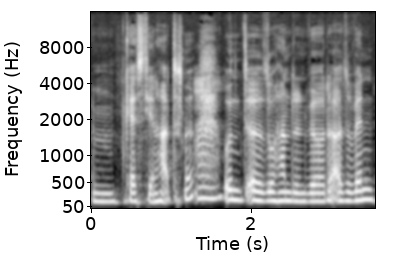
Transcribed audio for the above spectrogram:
im Kästchen hat ne? Mhm. und äh, so handeln würde. Also wenn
